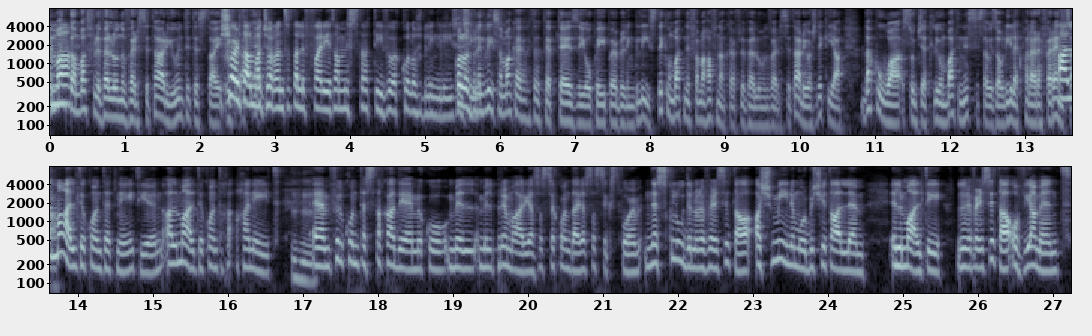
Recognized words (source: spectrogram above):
Imma anke mbagħad f'livell universitarju inti tista' Xort tal-maġġoranza tal-affarijiet amministrattivi u hekk kollox bl-Ingliż. Kollox bl-Ingliż imma anke jekk tikteb teżi jew paper bl-Ingliż, dik imbagħad nifhemha ħafna aktar f'livell universitarju għax dik hija dak huwa suġġett li mbagħad in-nies jistgħu jużaw lilek bħala referenza. Għall-Malti kont qed ngħid jien, għall-Malti kont ħa ngħid, fil-kuntest akademiku mill-primarja sas-sekondarja sas-sixth form, neskludi l-università għax min imur biex jitgħallem il-Malti l-università ovvjament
